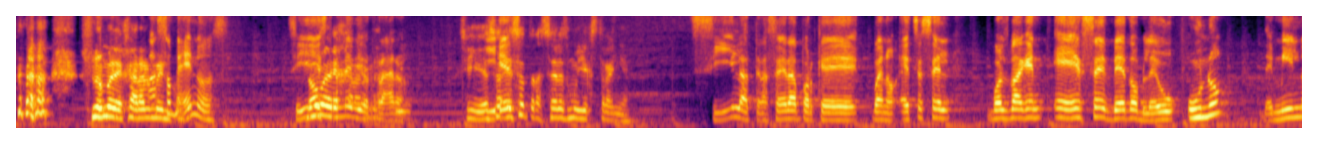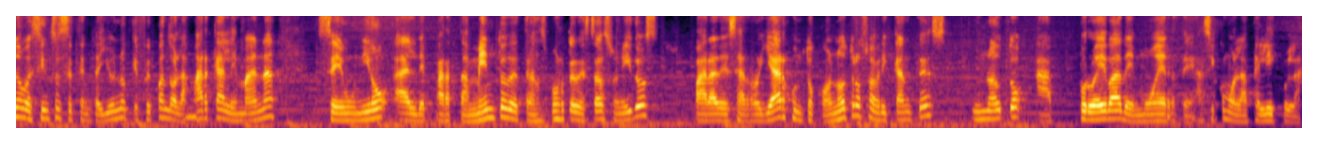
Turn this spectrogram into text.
no me dejarán Más o menos. Sí, No está medio mentir. raro. Sí, esa, es- esa trasera es muy extraña. Sí, la trasera, porque, bueno, este es el Volkswagen E ESBW1 de 1971, que fue cuando la marca alemana se unió al Departamento de Transporte de Estados Unidos para desarrollar junto con otros fabricantes un auto a prueba de muerte, así como la película.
